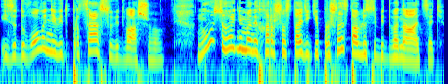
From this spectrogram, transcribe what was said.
і задоволення від процесу від вашого? Ну, сьогодні в мене хорошо стадіки пройшли, ставлю собі 12.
